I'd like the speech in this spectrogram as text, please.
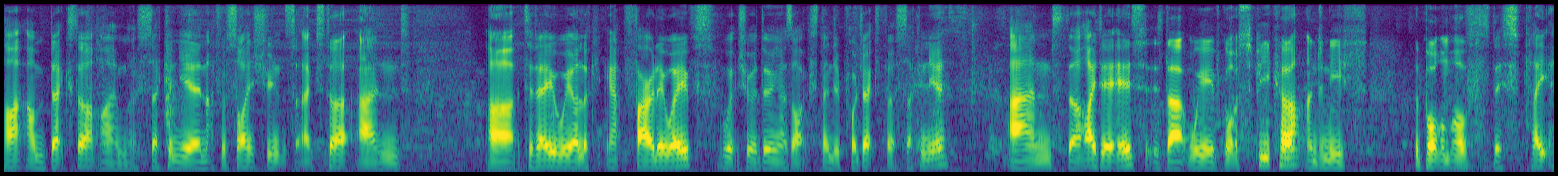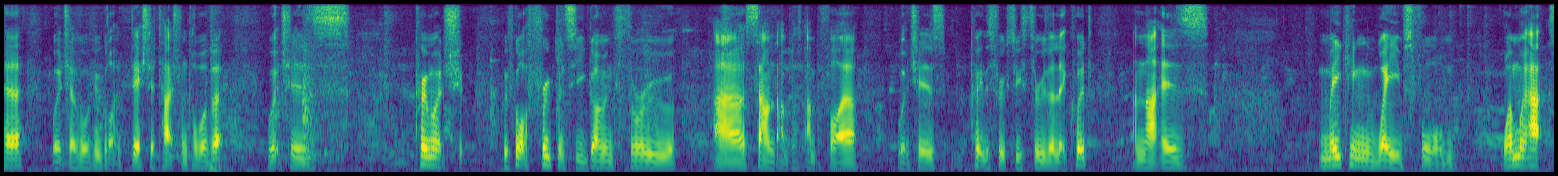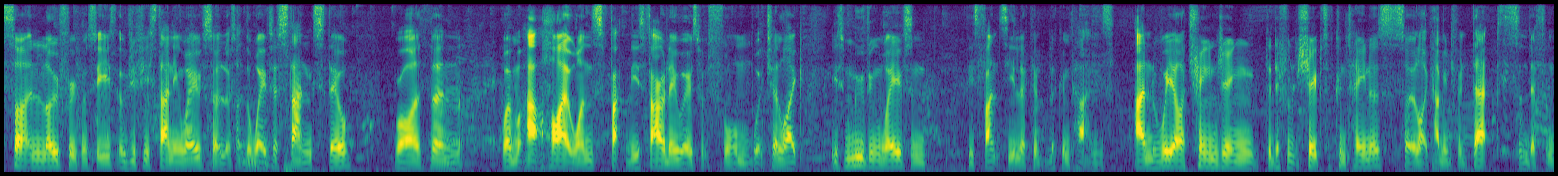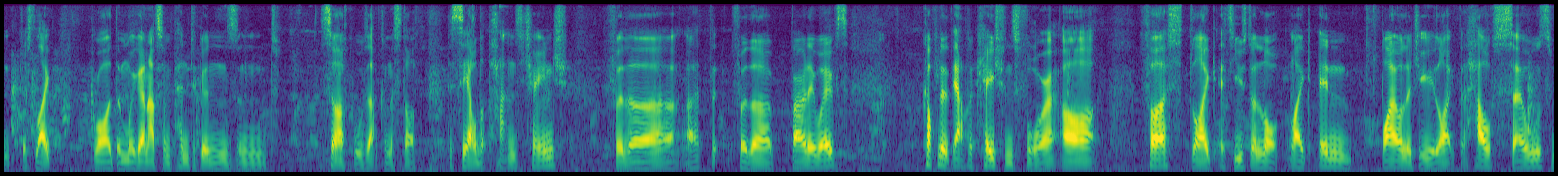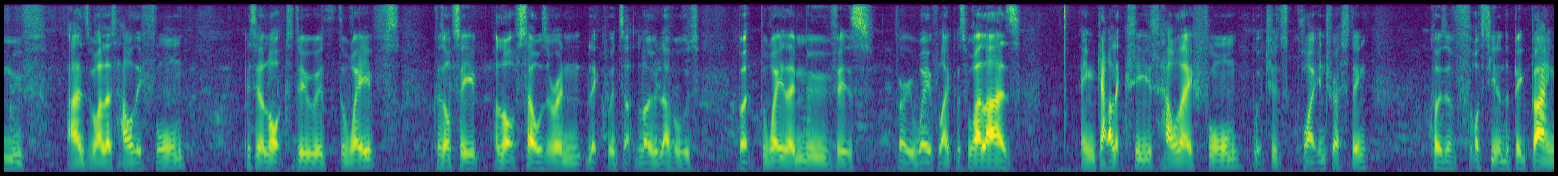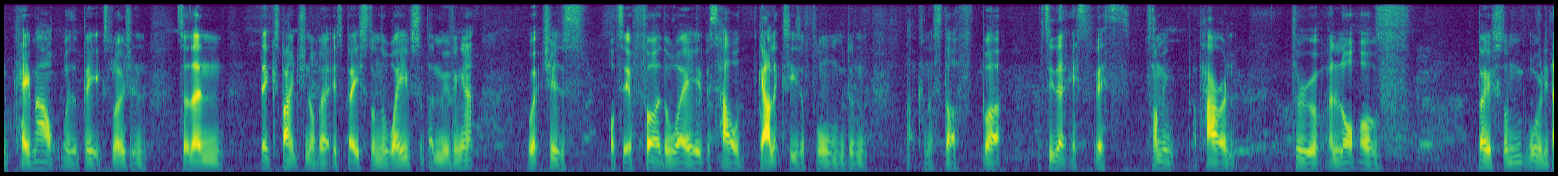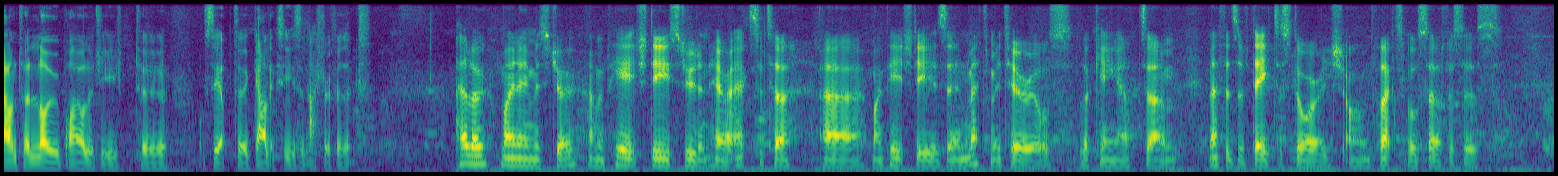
Hi, I'm Dexter. I'm a second year natural science student at Exeter and uh, today we are looking at Faraday waves which we're doing as our extended project for second year and the idea is, is that we've got a speaker underneath the bottom of this plate here which we've got a dish attached on top of it which is pretty much, we've got a frequency going through a sound amplifier which is putting this frequency through the liquid and that is making waves form. When we're at certain low frequencies, it'll just be standing waves, so it looks like the waves are standing still, rather than when we're at higher ones, these Faraday waves which form, which are like these moving waves and these fancy looking, looking patterns. And we are changing the different shapes of containers, so like having different depths and different, just like, rather than we're gonna have some pentagons and circles, that kind of stuff, to see how the patterns change for the, uh, th for the Faraday waves. A couple of the applications for it are First, like it's used a lot, like in biology, like the how cells move as well as how they form is a lot to do with the waves because obviously a lot of cells are in liquids at low levels, but the way they move is very wave-like, as well as in galaxies, how they form, which is quite interesting because of obviously you know, the Big Bang came out with a big explosion, so then the expansion of it is based on the waves that they're moving at, which is obviously a further wave, it's how galaxies are formed and that kind of stuff. But obviously that it's, it's something apparent through a lot of both from already down to low biology to obviously up to galaxies and astrophysics. Hello, my name is Joe. I'm a PhD student here at Exeter. Uh, my PhD is in metamaterials, looking at um, methods of data storage on flexible surfaces.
